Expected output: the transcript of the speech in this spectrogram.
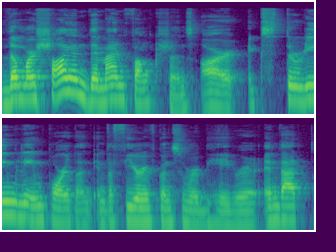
the Marshallian demand functions are extremely important in the theory of consumer behavior and that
